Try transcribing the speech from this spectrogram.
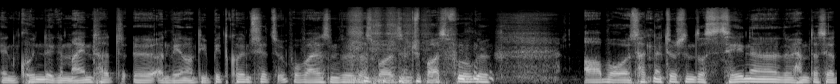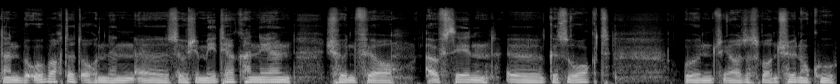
ein Kunde gemeint hat, äh, an wen er die Bitcoins jetzt überweisen will. Das war also ein Spaßvogel. Aber es hat natürlich in der Szene, wir haben das ja dann beobachtet, auch in den äh, Social Media Kanälen, schon für Aufsehen äh, gesorgt. Und ja, das war ein schöner Coup.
